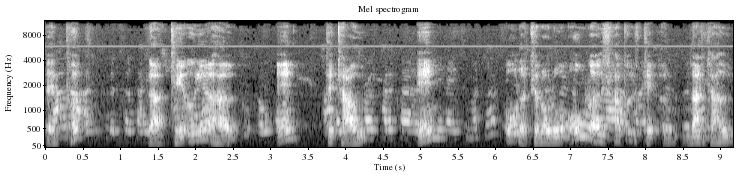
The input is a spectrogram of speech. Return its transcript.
They put the Te Uriaho and Te Tau and all the Te Roro, all those hapus, te, uh, Ngatikahu,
